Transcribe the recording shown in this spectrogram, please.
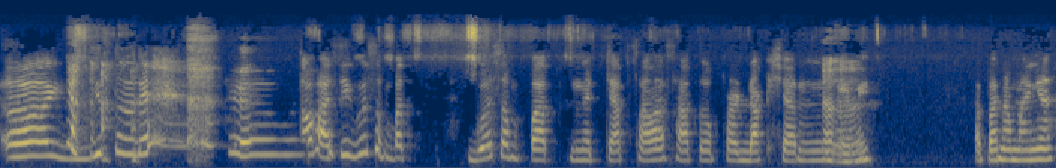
Eh, gitu deh. Tau gak sih gue sempat gue sempat ngechat salah satu production Uh-uh. ini apa namanya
